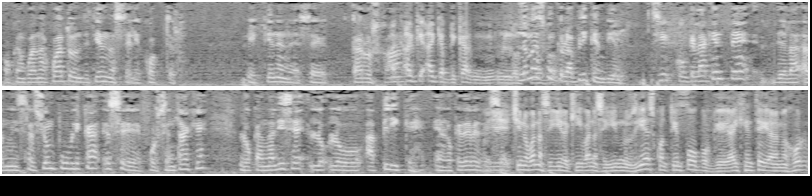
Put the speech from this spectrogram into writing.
o que en Guanajuato donde tienen hasta helicóptero y tienen ese carros Hay, que, hay que aplicar los... Nomás con que lo apliquen bien. Sí, con que la gente de la administración pública ese porcentaje lo canalice, lo, lo aplique en lo que debe de ser. Chino, van a seguir aquí, van a seguir unos días, ¿cuánto tiempo? Porque hay gente, a lo mejor,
